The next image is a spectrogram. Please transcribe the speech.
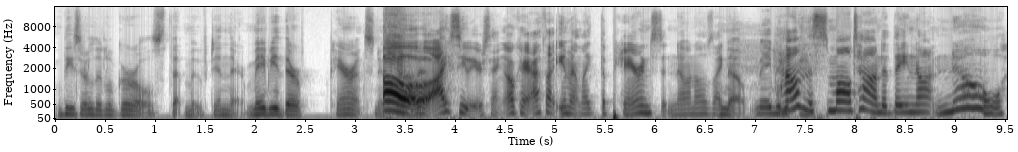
these are little girls that moved in there. Maybe their parents knew. oh, I see what you're saying. Okay, I thought you meant like the parents didn't know, and I was like, no, maybe how the, in this small town did they not know?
